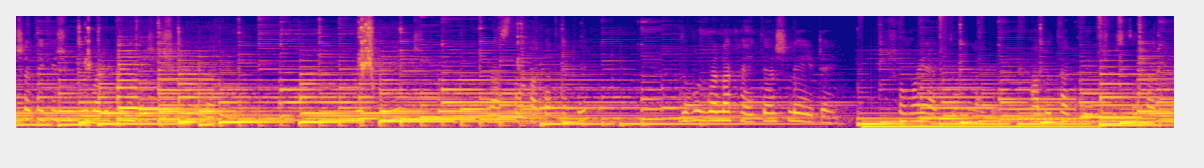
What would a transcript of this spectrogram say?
বাসা থেকে শুক্রবারে রাস্তা ফাঁকা থাকে দুপুরবেলা খাইতে আসলে এটাই, সময় একদম লাগে। ভালো থাকবেন সুস্থ থাকবেন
